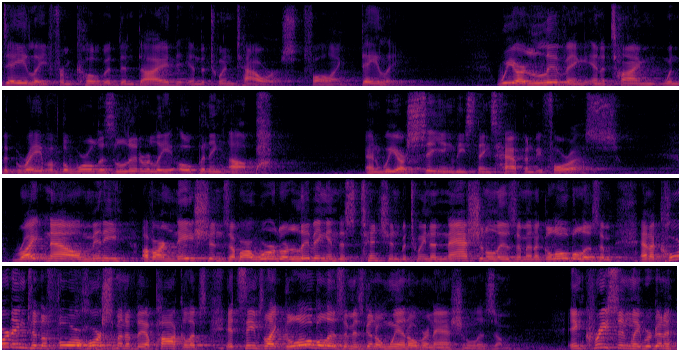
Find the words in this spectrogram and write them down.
daily from COVID than died in the Twin Towers falling daily. We are living in a time when the grave of the world is literally opening up, and we are seeing these things happen before us. Right now, many of our nations of our world are living in this tension between a nationalism and a globalism. And according to the four horsemen of the apocalypse, it seems like globalism is going to win over nationalism. Increasingly, we're going to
